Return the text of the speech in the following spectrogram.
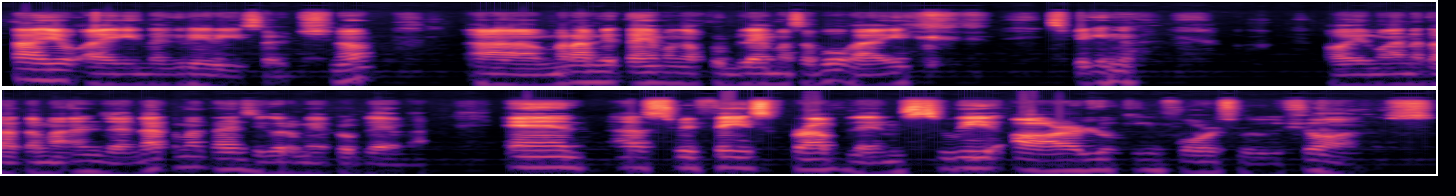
tayo ay nagre-research, no? Uh, marami tayong mga problema sa buhay. Speaking of, oh, yung mga natatamaan dyan, lahat naman tayo siguro may problema. And as we face problems, we are looking for solutions.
